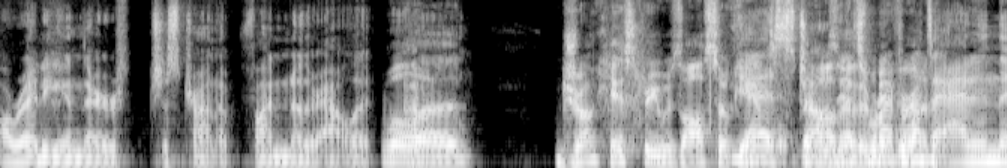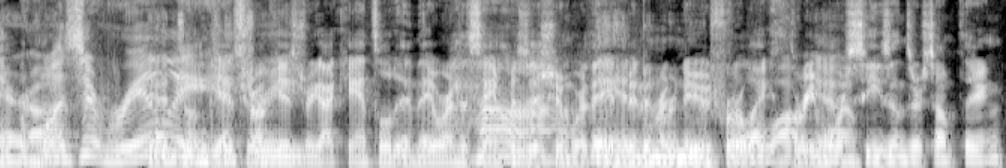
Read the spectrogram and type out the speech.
already, and they're just trying to find another outlet. Well, uh. Drunk History was also canceled. yes, That was oh, that's what I forgot one. to add in there. Uh, was it really? Drunk Yeah, History- Drunk History got canceled, and they were in the same Huh. position where they, They had been, renewed, for, a like while, three yeah. more seasons or something,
